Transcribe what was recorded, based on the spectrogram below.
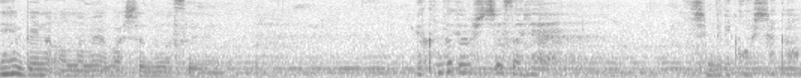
İyi beni anlamaya başladığına sevindim. Yakında görüşeceğiz Ali. Şimdilik hoşça kal.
